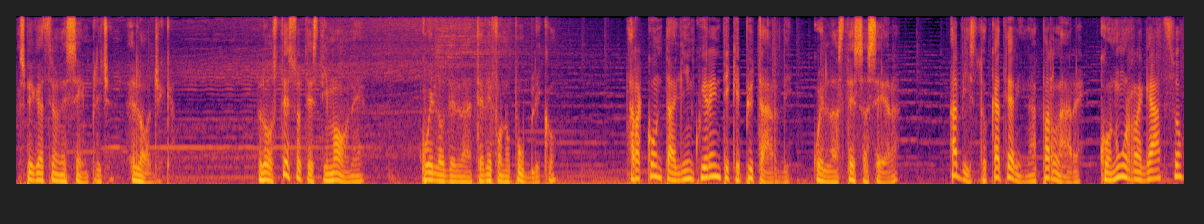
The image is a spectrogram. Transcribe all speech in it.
Spiegazione semplice e logica. Lo stesso testimone quello del telefono pubblico, racconta agli inquirenti che più tardi, quella stessa sera, ha visto Caterina parlare con un ragazzo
